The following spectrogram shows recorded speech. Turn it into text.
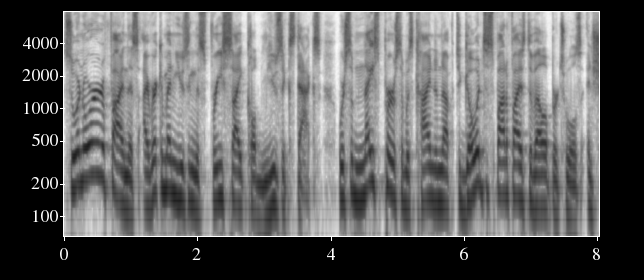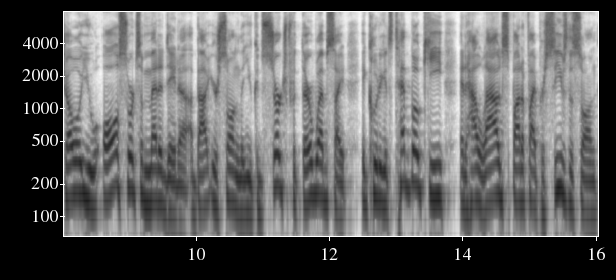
so in order to find this I recommend using this free site called Musicstax, where some nice person was kind enough to go into Spotify's developer tools and show you all sorts of metadata about your song that you can search with their website including its tempo key and how loud Spotify perceives the song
